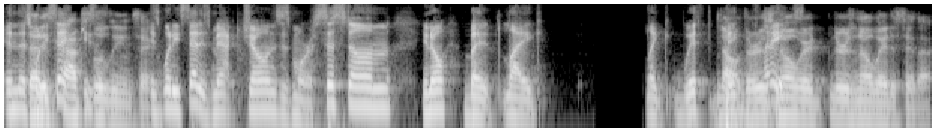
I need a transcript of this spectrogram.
and that's That what he is said. Absolutely insane. is what he said is Mac Jones is more a system, you know, but like like with no, there is plays, no way. There's no way to say that.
